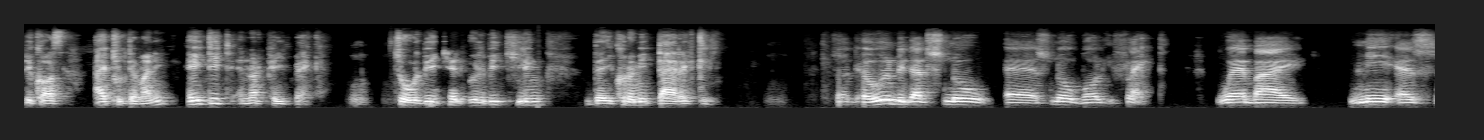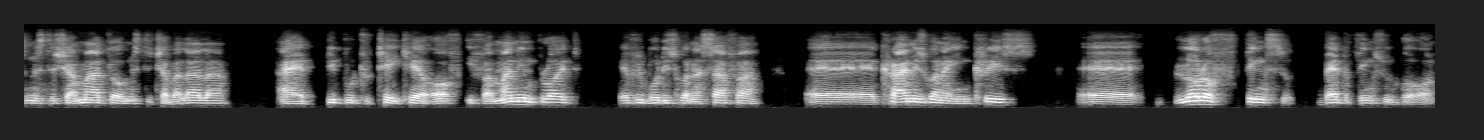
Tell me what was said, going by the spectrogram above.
because I took the money, ate it, and not paid back. So we'll be we'll be killing the economy directly. So there will be that snow uh, snowball effect, whereby me as Mr. Shamatla or Mr. Chabalala, I had people to take care of. If I'm unemployed, everybody's gonna suffer. Uh, crime is gonna increase. A uh, lot of things, bad things will go on.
